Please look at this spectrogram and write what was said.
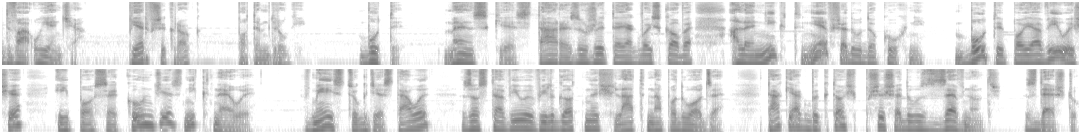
Dwa ujęcia. Pierwszy krok, potem drugi. Buty. Męskie, stare, zużyte jak wojskowe, ale nikt nie wszedł do kuchni. Buty pojawiły się i po sekundzie zniknęły. W miejscu, gdzie stały, zostawiły wilgotny ślad na podłodze, tak jakby ktoś przyszedł z zewnątrz, z deszczu.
